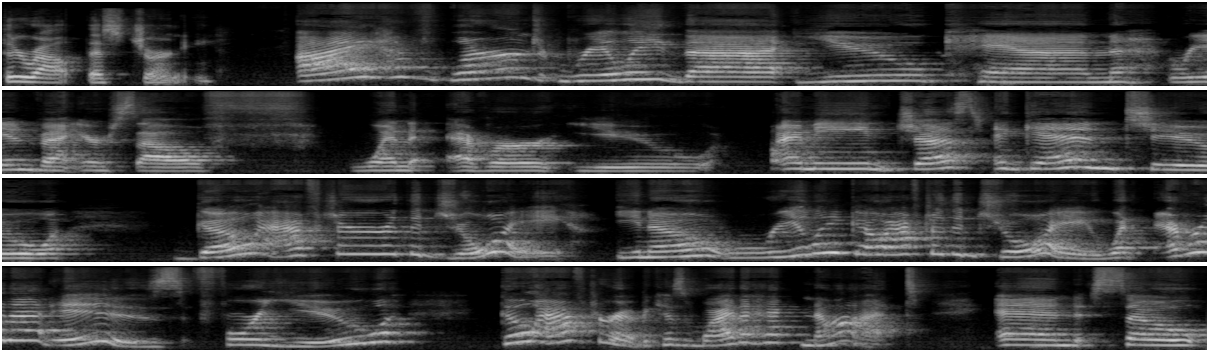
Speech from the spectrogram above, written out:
throughout this journey? I have learned really that you can reinvent yourself whenever you, I mean, just again to go after the joy, you know, really go after the joy, whatever that is for you, go after it because why the heck not? And so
